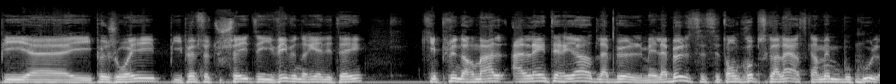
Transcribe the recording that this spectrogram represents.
Puis euh, il peut jouer, puis ils peuvent se toucher. Ils vivent une réalité qui est plus normale à l'intérieur de la bulle. Mais la bulle, c'est ton groupe scolaire. C'est quand même beaucoup. Là.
